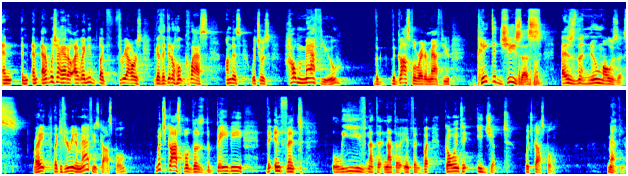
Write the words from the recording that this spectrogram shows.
And, and, and I wish I had, a, I, I need like three hours because I did a whole class on this, which was how Matthew, the, the gospel writer Matthew, painted Jesus as the new Moses, right? Like if you read in Matthew's gospel, which gospel does the baby, the infant, leave, not the, not the infant, but go into Egypt. Which gospel? Matthew.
